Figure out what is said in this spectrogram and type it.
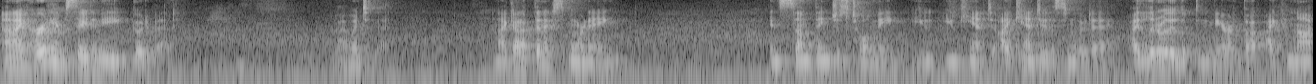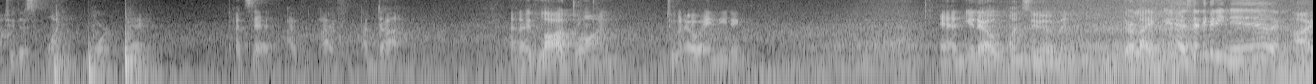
And I heard him say to me, Go to bed. I went to bed. And I got up the next morning and something just told me, you, you can't, do, I can't do this another day. I literally looked in the mirror and thought, I cannot do this one more day. That's it. I've, I've, I'm done. And I logged on to an OA meeting. And, you know, on Zoom, and they're like, is anybody new? And I,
